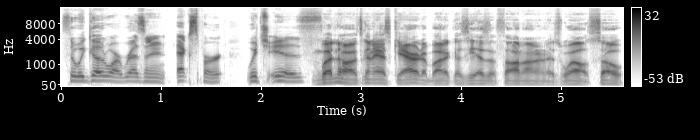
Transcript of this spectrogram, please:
So we go to our resident expert, which is Well, no, I was going to ask Garrett about it because he has a thought on it as well. So,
